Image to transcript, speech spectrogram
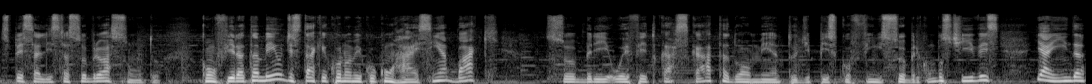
especialistas sobre o assunto. Confira também o destaque econômico com Heisen Abac sobre o efeito cascata do aumento de piscofins sobre combustíveis e ainda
